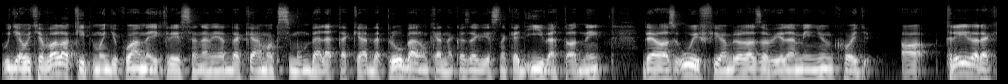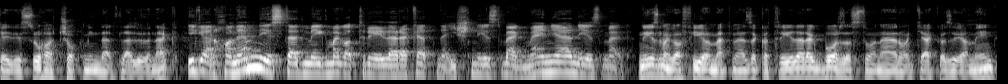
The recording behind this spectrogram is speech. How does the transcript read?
ugye, hogyha valakit mondjuk valamelyik része nem érdekel, maximum beleteker, de próbálunk ennek az egésznek egy ívet adni, de az új filmről az a véleményünk, hogy a trélerek egyrészt rohadt sok mindent lelőnek. Igen, ha nem nézted még meg a trélereket, ne is nézd meg, menj el, nézd meg. Nézd meg a filmet, mert ezek a trélerek borzasztóan elrontják az élményt,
